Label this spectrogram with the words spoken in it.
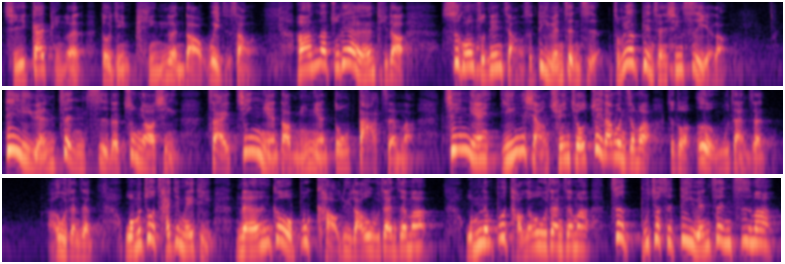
其实该评论都已经评论到位置上了啊。那昨天有人提到。世光昨天讲的是地缘政治，怎么又变成新视野了？地缘政治的重要性在今年到明年都大增嘛。今年影响全球最大问题什么？叫做俄乌战争啊！俄乌战争，我们做财经媒体能够不考虑到俄乌战争吗？我们能不讨论俄乌战争吗？这不就是地缘政治吗？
